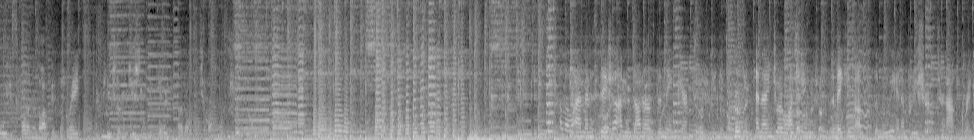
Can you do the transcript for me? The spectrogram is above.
who is in love with a great future magician Hello, I'm Anastasia. I'm the daughter of the main character, Evgeny Mokotin, and I enjoy watching the making of the movie, and I'm pretty sure it'll turn out great.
